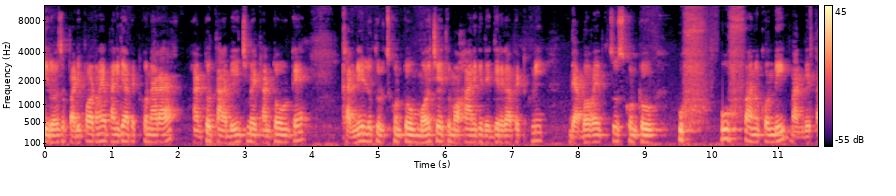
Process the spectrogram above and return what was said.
ఈరోజు పడిపోవడమే పనిగా పెట్టుకున్నారా? అంటూ తన బెంచ్ మేట్ అంటూ ఉంటే కన్నీళ్ళు తుడుచుకుంటూ మోచేతి మొహానికి దగ్గరగా పెట్టుకుని దెబ్బ వైపు చూసుకుంటూ ఉఫ్ ఉఫ్ అనుకుంది మన్విత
